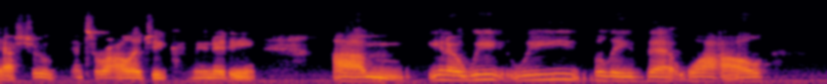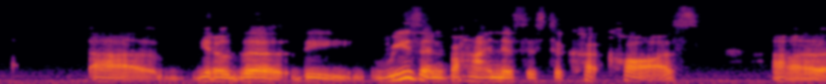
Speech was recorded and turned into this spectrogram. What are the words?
gastroenterology community. Um, you know, we we believe that while uh, you know the the reason behind this is to cut costs uh,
